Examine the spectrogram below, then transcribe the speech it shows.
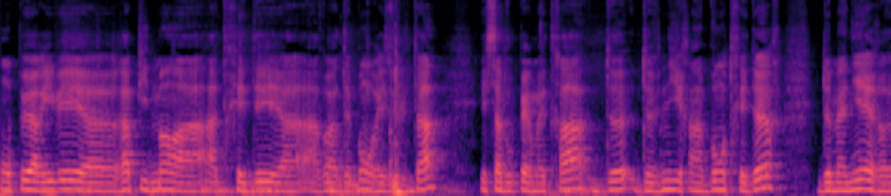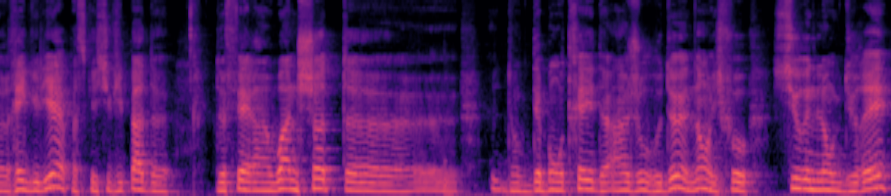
on peut arriver euh, rapidement à, trader, à, avoir de bons résultats et ça vous permettra de devenir un bon trader de manière euh, régulière parce qu'il ne suffit pas de, faire un one shot euh, donc des bons trades un jour ou deux, non il faut sur une longue durée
